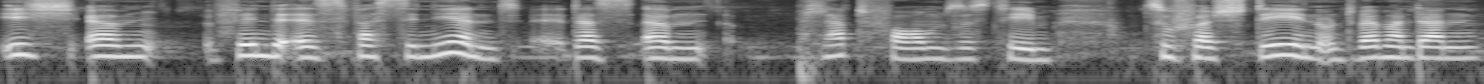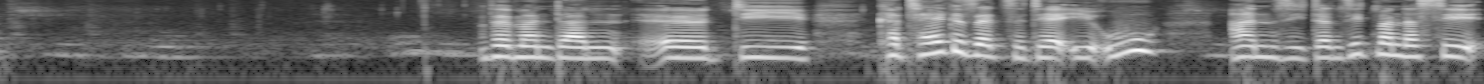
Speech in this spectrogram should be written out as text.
ich ähm, finde es faszinierend, das ähm, Plattformsystem zu verstehen. Und wenn man dann wenn man dann äh, die Kartellgesetze der EU ansieht, dann sieht man, dass sie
